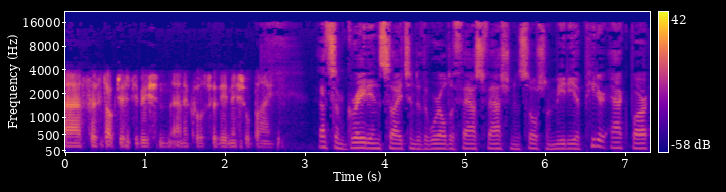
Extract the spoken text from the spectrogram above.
uh, for stock distribution and of course for the initial buy. That's some great insights into the world of fast fashion and social media. Peter Akbar,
